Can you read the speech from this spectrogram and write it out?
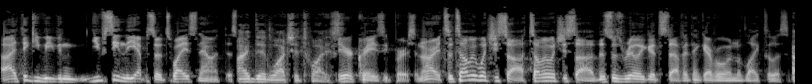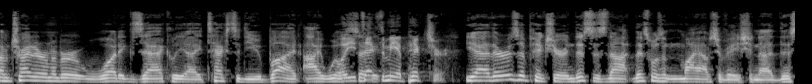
Uh, I think you've even you've seen the episode twice now at this. Point. I did watch it twice. You're a crazy person. All right, so tell me what you saw. Tell me what you saw. This was really good stuff. I think everyone would like to listen. I'm trying to remember what exactly I texted you, but I will. Well, you say, texted me a picture. Yeah, there is a picture, and this is not. This wasn't my observation. Uh, this.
